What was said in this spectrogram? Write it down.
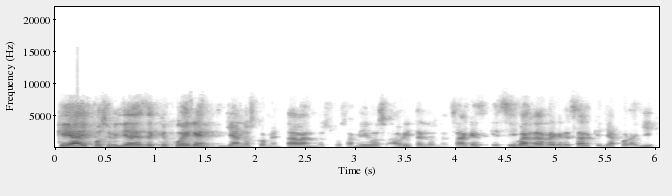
que hay posibilidades de que jueguen. Ya nos comentaban nuestros amigos ahorita en los mensajes que sí van a regresar, que ya por allí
